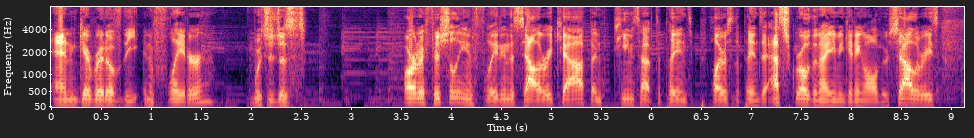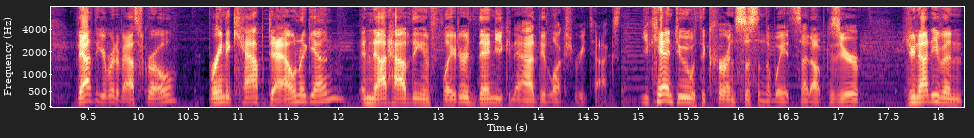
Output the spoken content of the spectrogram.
and get rid of the inflator, which is just artificially inflating the salary cap, and teams have to pay into players have to pay into escrow. They're not even getting all their salaries. They have to get rid of escrow, bring the cap down again, and not have the inflator. Then you can add the luxury tax. You can't do it with the current system the way it's set up because you're you're not even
